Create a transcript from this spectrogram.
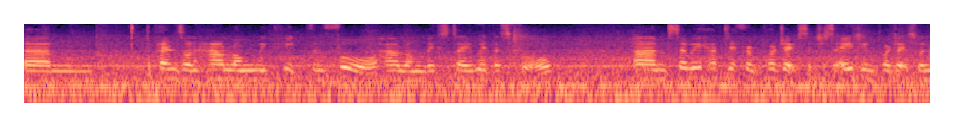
um, depends on how long we keep them for, how long they stay with us for. Um, so we have different projects, such as ageing projects, when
